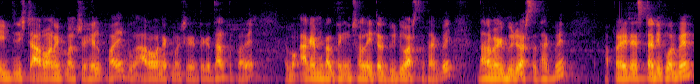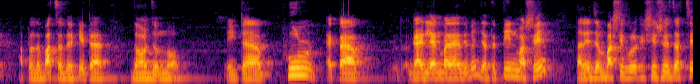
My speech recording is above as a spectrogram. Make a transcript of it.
এই জিনিসটা আরও অনেক মানুষের হেল্প হয় এবং আরও অনেক মানুষ এখান থেকে জানতে পারে এবং আগামীকাল থেকে ইনশাল্লাহ এটার ভিডিও আসতে থাকবে, ধারাবাহিক ভিডিও আসতে থাকবে। আপনারা এটা স্টাডি করবেন, আপনাদের বাচ্চাদেরকে এটা দেওয়ার জন্য এইটা ফুল একটা গাইডলাইন বানিয়ে দেবেন যাতে তিন মাসে তার এই যেমন বার্ষিক পরীক্ষা শেষ হয়ে যাচ্ছে,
